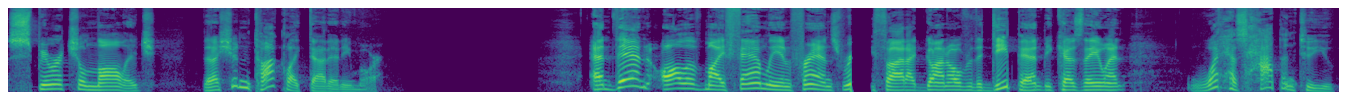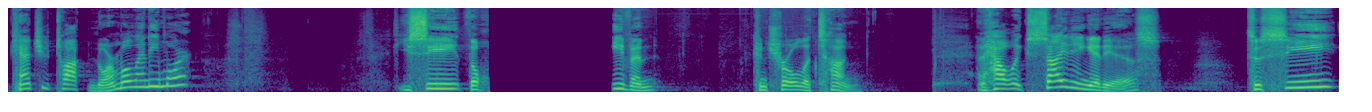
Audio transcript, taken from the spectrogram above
spiritual knowledge that I shouldn't talk like that anymore. And then all of my family and friends really thought I'd gone over the deep end because they went, What has happened to you? Can't you talk normal anymore? You see, the even control a tongue. And how exciting it is to see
